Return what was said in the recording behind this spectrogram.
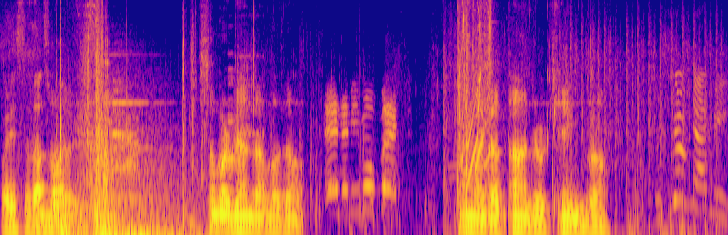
Where is the last Loadout one? is- Somewhere behind that loadout. Enemy movement. Oh my god, Pound, you're king, bro. They're shooting at me.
